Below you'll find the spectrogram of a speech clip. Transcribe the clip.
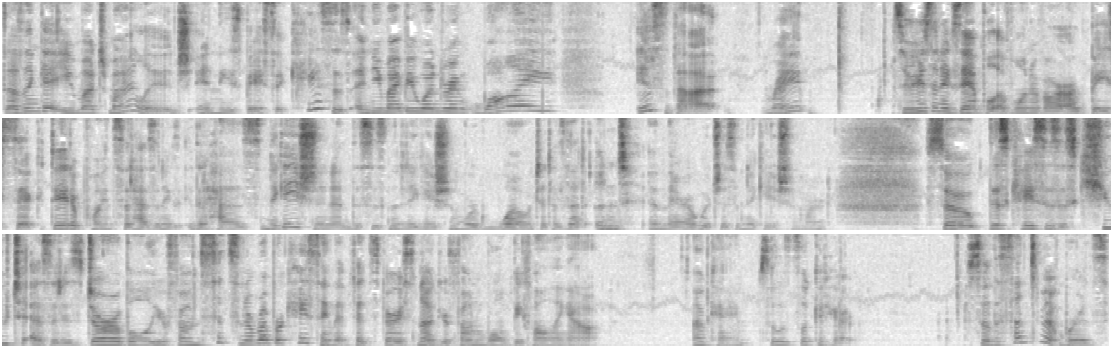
doesn't get you much mileage in these basic cases. And you might be wondering, why is that, right? So here's an example of one of our, our basic data points that has an, that has negation in it. This is the negation word won't. It has that unt in there, which is a negation word. So this case is as cute as it is durable. Your phone sits in a rubber casing that fits very snug. Your phone won't be falling out. Okay, so let's look at here. So the sentiment words,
